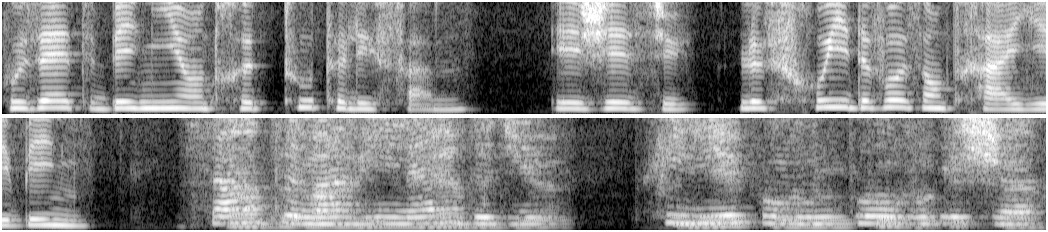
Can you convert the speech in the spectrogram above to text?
Vous êtes bénie entre toutes les femmes, et Jésus, le fruit de vos entrailles, est béni. Sainte Marie, Mère de Dieu, priez pour nous pauvres pécheurs,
